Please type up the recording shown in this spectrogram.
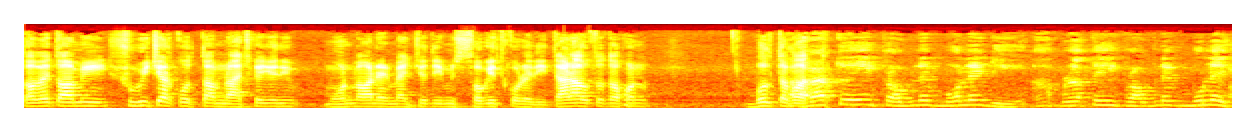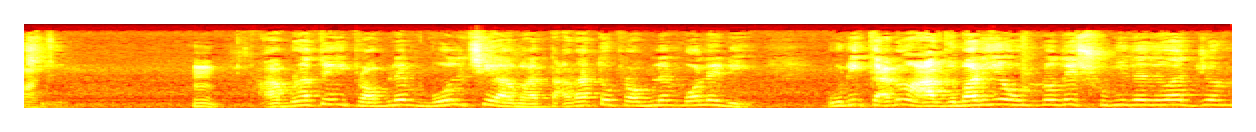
তবে তো আমি সুবিচার করতাম না আজকে যদি মোহনবাগানের ম্যাচ যদি আমি স্থগিত করে দিই তারাও তো তখন বলতে পারত তো এই প্রবলেম বলেনি আমরা তো এই প্রবলেম বলেছি। হুম আমরা তো এই প্রবলেম বলছি আমার তারা তো প্রবলেম বলেনি। উনি কেন আগ বাড়িয়ে অন্যদের সুবিধা দেওয়ার জন্য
